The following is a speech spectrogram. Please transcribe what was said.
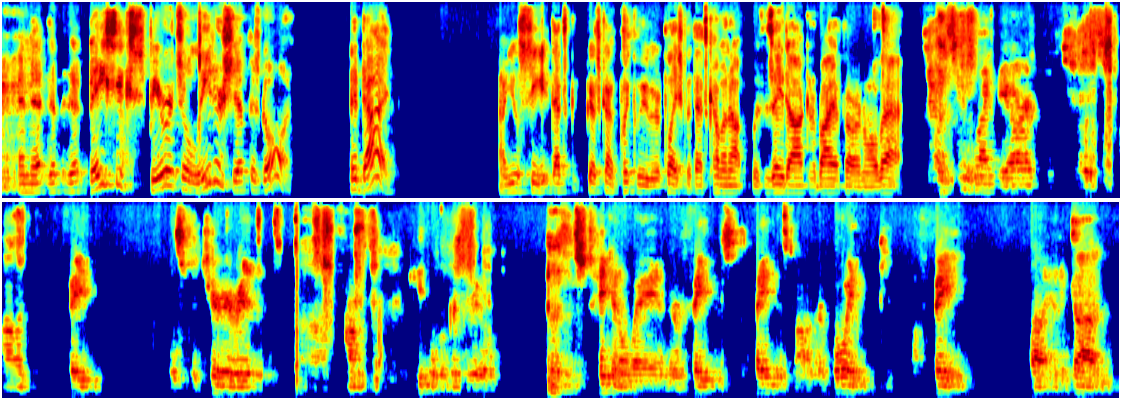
And the, the, the basic spiritual leadership is gone. It died. Now you'll see that's that's going to quickly be replaced, but that's coming up with Zadok and Abiathar and all that. So it seems like the ark is really symbolic faith that's deteriorated uh, from the people of Israel it's taken away and their faith is faith is gone. They're void of faith uh, in a God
